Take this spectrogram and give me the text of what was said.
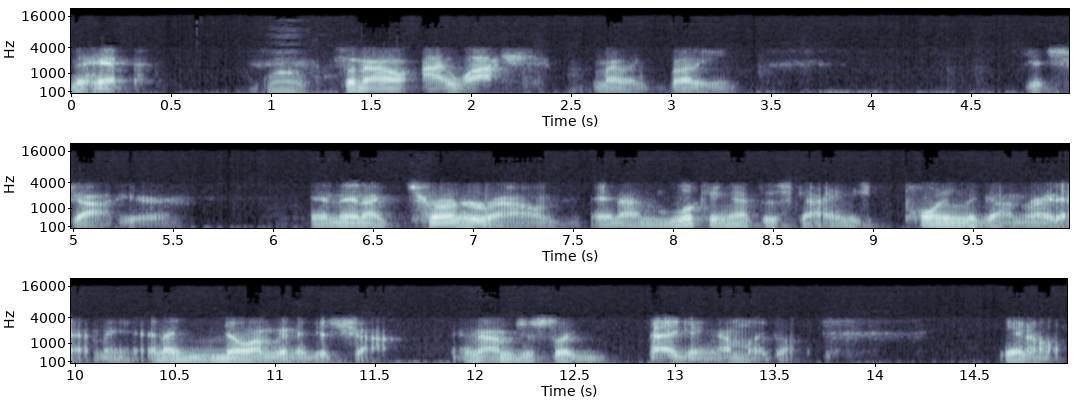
the hip. Whoa. So now I watch my like buddy get shot here. And then I turn around and I'm looking at this guy and he's pointing the gun right at me and I know I'm gonna get shot. And I'm just like begging. I'm like you know.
